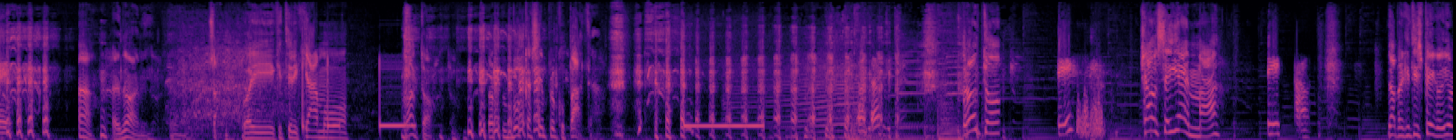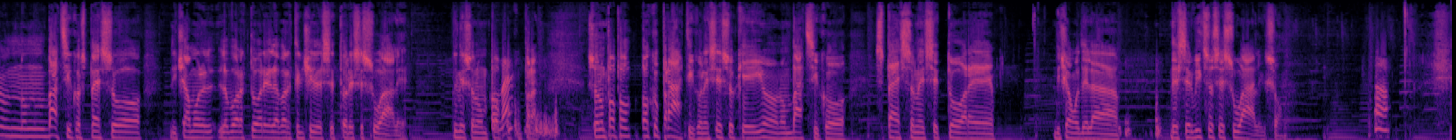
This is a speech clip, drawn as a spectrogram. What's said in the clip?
Ah, perdonami. So, vuoi che ti richiamo? Pronto? Proprio bocca sempre occupata. Pronto? Sì. Ciao, sei Emma? Sì. No, perché ti spiego, io non, non bazzico spesso, diciamo, lavoratori e lavoratrici del settore sessuale. Quindi sono un po' poco pratico. Sono un po' po- poco pratico, nel senso che io non bazzico spesso nel settore, diciamo, della- del servizio sessuale, insomma.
